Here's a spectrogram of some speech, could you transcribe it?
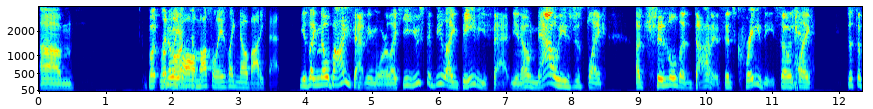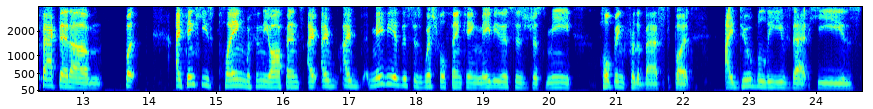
Um, but literally all muscle. He's like no body fat. He's like no body fat anymore. Like he used to be like baby fat, you know. Now he's just like a chiseled Adonis. It's crazy. So it's like just the fact that um but I think he's playing within the offense. I, I, I, maybe this is wishful thinking. Maybe this is just me hoping for the best, but I do believe that he's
